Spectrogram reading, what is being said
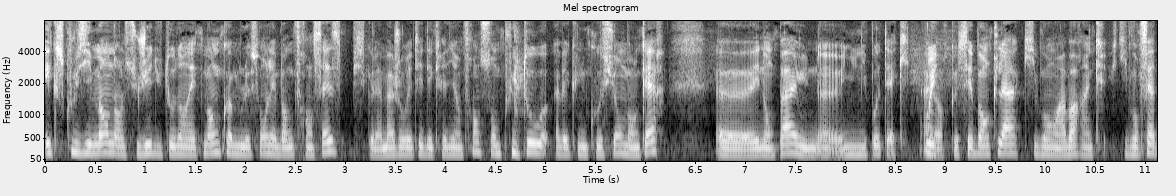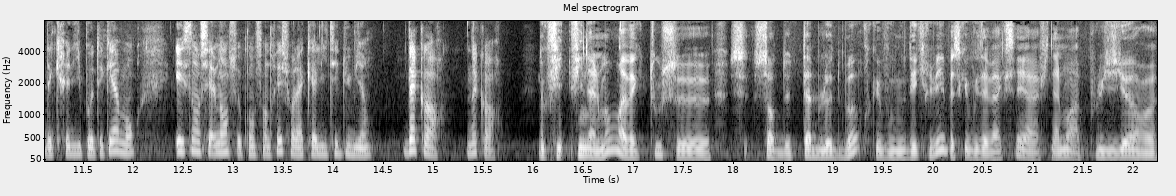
exclusivement dans le sujet du taux d'endettement, comme le sont les banques françaises, puisque la majorité des crédits en France sont plutôt avec une caution bancaire euh, et non pas une, euh, une hypothèque. Alors que ces banques-là, qui vont avoir un, qui vont faire des crédits hypothécaires, vont essentiellement se concentrer sur la qualité du bien. D'accord, d'accord. Donc finalement, avec tout ce, sorte de tableau de bord que vous nous décrivez, parce que vous avez accès à, finalement à plusieurs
